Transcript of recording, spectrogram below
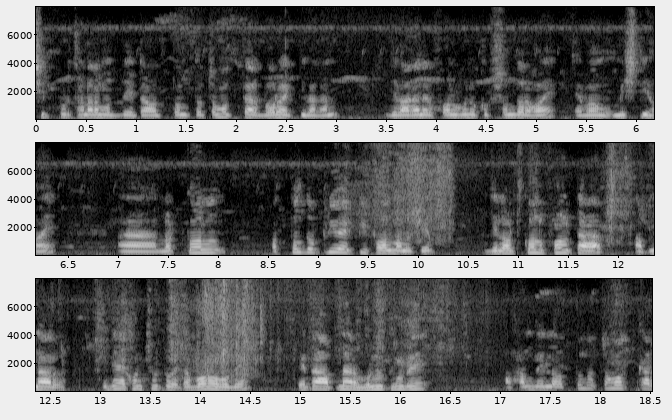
শিবপুর থানার মধ্যে এটা অত্যন্ত চমৎকার বড় একটি বাগান। যে বাগানের ফলগুলো খুব সুন্দর হয় এবং মিষ্টি হয়। লটকল অত্যন্ত প্রিয় একটি ফল মানুষের। যে লটকল ফলটা আপনার যে এখন ছোট, এটা বড় হবে, এটা আপনার হলুদ হবে। আলহামদুলিল্লাহ, অত্যন্ত চমৎকার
